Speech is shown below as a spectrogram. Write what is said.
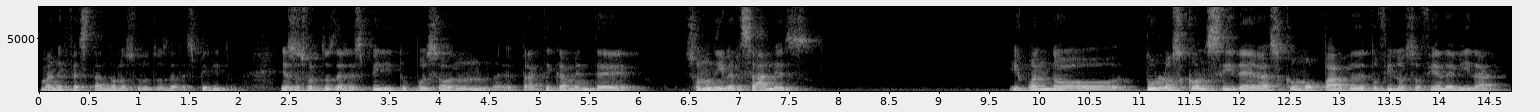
manifestando los frutos del Espíritu. Y esos frutos del Espíritu pues son eh, prácticamente, son universales. Y cuando tú los consideras como parte de tu filosofía de vida,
